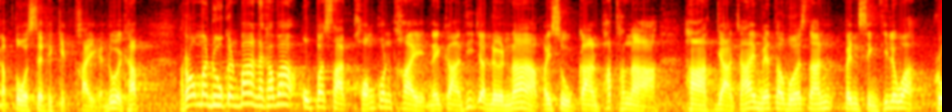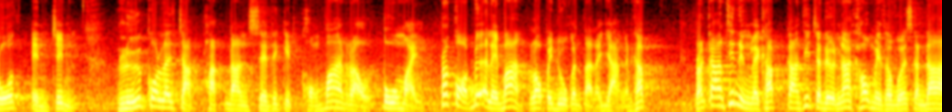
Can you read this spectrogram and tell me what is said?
กับตัวเศรษฐกิจไทยกันด้วยครับ เรามาดูกันบ้างนะครับว่าอุปสรรคของคนไทยในการที่จะเดินหน้าไปสู่การพัฒนา หากอยากจะให้ Metaverse นั้นเป็นสิ่งที่เรียกว่า growth engine หรือกลจักรผลักดันเศรษฐกิจของบ้านเราตัวใหม่ ประกอบด้วยอะไรบ้าง เราไปดูกันแต่ละอย่างกันครับ ประการที่หนึ่งเลยครับ การที่จะเดินหน้าเข้า Metaverse กันได้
